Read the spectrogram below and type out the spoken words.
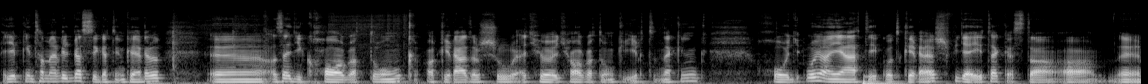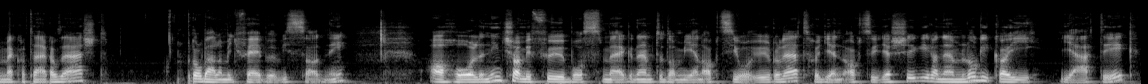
Egyébként, ha már így beszélgetünk erről, az egyik hallgatónk, aki ráadásul egy hölgy hallgatónk írt nekünk, hogy olyan játékot keres, figyeljétek ezt a, a meghatározást, próbálom így fejből visszaadni, ahol nincs valami főbossz meg nem tudom milyen akcióőrület, hogy ilyen akcióügyességi, hanem logikai játék,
